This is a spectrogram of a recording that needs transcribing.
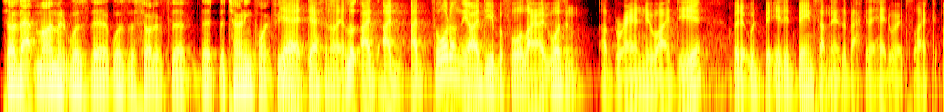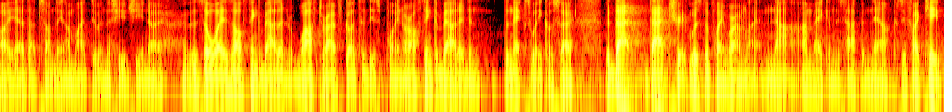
so that moment was the was the sort of the the, the turning point for you Yeah, definitely. Look, I'd, I'd, I'd thought on the idea before, like it wasn't a brand new idea, but it would be, it had been something at the back of the head where it's like, oh yeah, that's something I might do in the future. You know, there's always I'll think about it after I've got to this point, or I'll think about it in the next week or so. But that that trip was the point where I'm like, nah, I'm making this happen now because if I keep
